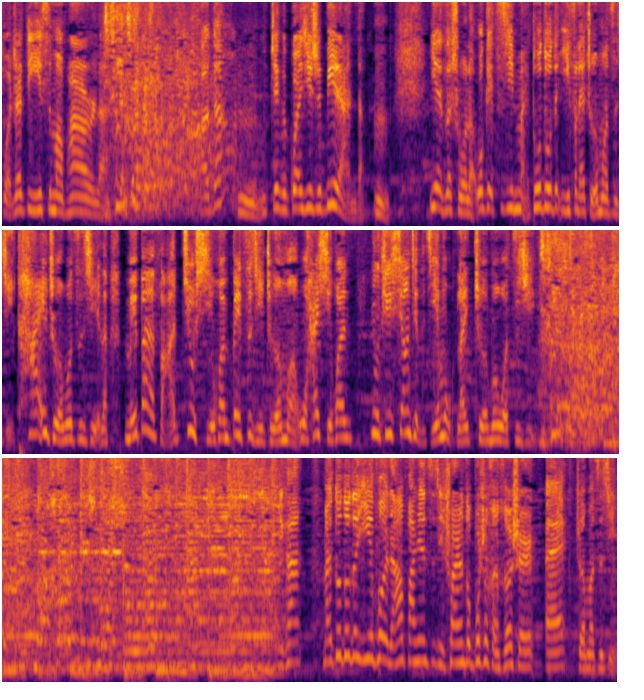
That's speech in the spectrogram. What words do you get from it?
我这第一次冒泡了。好的，嗯，这个关系是必然的，嗯。叶子说了，我给自己买多多的衣服来折磨自己，太折磨自己了，没办法，就喜欢被自己折磨。我还喜欢用听香姐的节目来折磨我自己。你看，买多多的衣服，然后发现自己穿上都不是很合身，哎，折磨自己。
